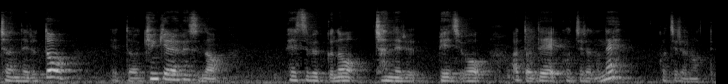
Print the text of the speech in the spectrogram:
チャンネルと、えっと、キュンキャラフェスの Facebook のチャンネルページを後でこちらのねこちらのって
